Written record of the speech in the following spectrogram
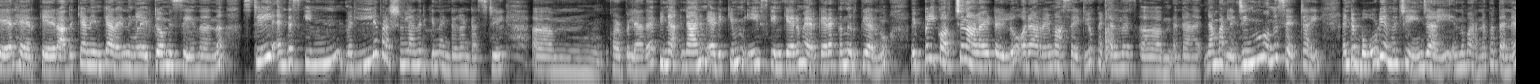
കെയർ ഹെയർ കെയർ അതൊക്കെയാണ് എനിക്കറിയാം നിങ്ങൾ ഏറ്റവും മിസ് ചെയ്യുന്നതെന്ന്. സ്റ്റിൽ എന്റെ സ്കിൻ വലിയ പ്രശ്നമില്ലാതിരിക്കുന്നുണ്ട് കണ്ട? സ്റ്റിൽ കുഴപ്പമില്ലാതെ. പിന്നെ ഞാനും ഇടയ്ക്കും ഈ സ്കിൻ കെയറും ഹെയർ കെയറൊക്കെ നിർത്തിയായിരുന്നു. ഇപ്പോൾ ഈ കുറച്ച് നാളായിട്ടേ ഉള്ളൂ ഒരു അറേ മാസമായിട്ടുള്ളൂ പെട്ടെന്ന് എന്താണ് ഞാൻ പറഞ്ഞില്ലേ ജിം ഒന്ന് സെറ്റായി. എന്റെ ബോഡി ഒന്ന് ചേഞ്ച് ആയി എന്ന് പറഞ്ഞപ്പോൾ തന്നെ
